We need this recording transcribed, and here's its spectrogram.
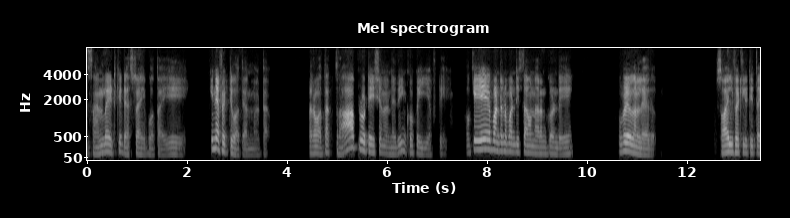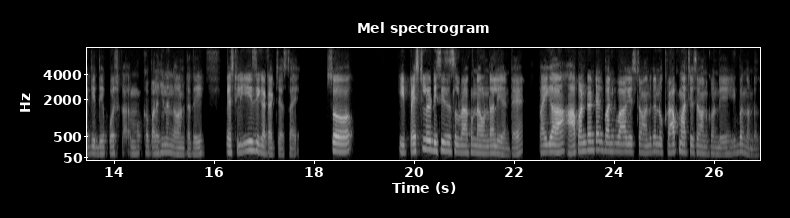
సన్లైట్కి డెస్ట్రాయ్ అయిపోతాయి. ఇన్ఎఫెక్టివ్ అవుతాయి అన్నమాట. తర్వాత క్రాప్ రొటేషన్ అనేది ఇంకొక ఈఎఫ్టీ ఒకే పంటను పండిస్తా ఉన్నారనుకోండి ఉపయోగం లేదు. సాయిల్ ఫెర్టిలిటీ తగ్గిద్ది పోషక మొక్క బలహీనంగా ఉంటుంది పెస్ట్లు ఈజీగా అటాక్ చేస్తాయి. సో ఈ పెస్ట్లు డిసీజెస్ రాకుండా ఉండాలి అంటే పైగా ఆ పంట అంటే దానికి పనికి బాగా ఇష్టం అందుకని నువ్వు క్రాప్ మార్చేసావు అనుకోండి ఇబ్బంది ఉండదు.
